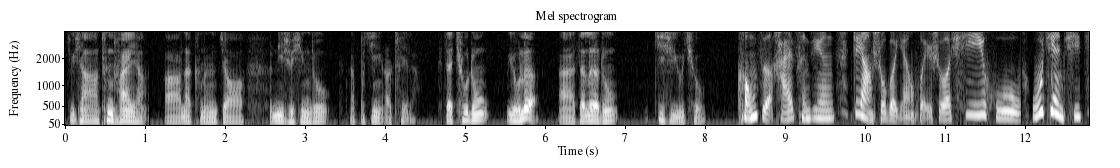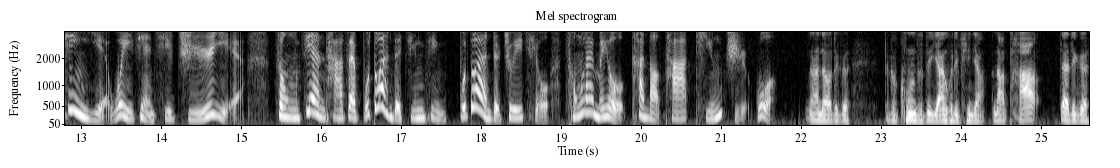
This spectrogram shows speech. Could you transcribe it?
就像乘船一样啊，那可能叫逆水行舟，那不进而退了。在求中有乐啊，在乐中继续有求。孔子还曾经这样说过颜回：“说西乎，吾见其进也，未见其止也。总见他在不断的精进，不断的追求，从来没有看到他停止过。按照这个这个孔子对颜回的评价，那他在这个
